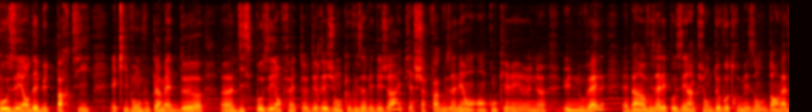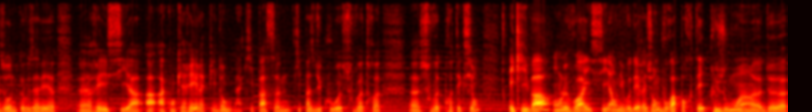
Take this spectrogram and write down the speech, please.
posés en début de partie et qui vont vous permettre de euh, disposer en fait des régions que vous avez déjà. Et puis à chaque fois que vous allez en, conquérir une, nouvelle, eh ben, vous allez poser un pion de votre maison dans la zone que vous avez euh, réussi à, conquérir et puis donc bah, qui, passe, du coup euh, sous votre protection et qui va, on le voit ici, au niveau des régions, vous rapporter plus ou moins euh, de,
